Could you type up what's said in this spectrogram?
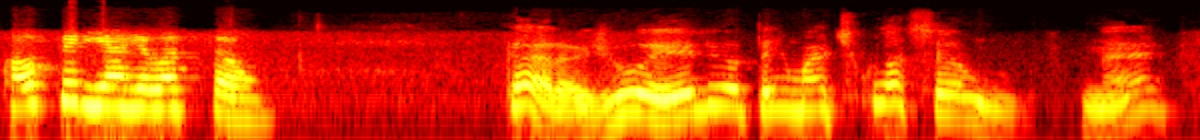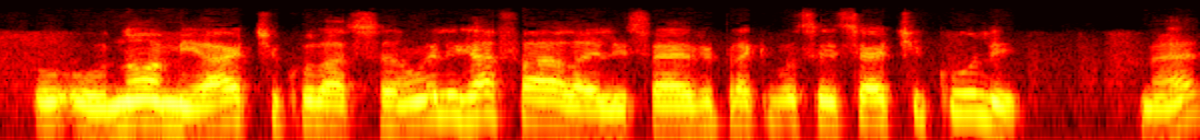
qual seria a relação? Cara, joelho eu tenho uma articulação, né? O, o nome articulação, ele já fala, ele serve para que você se articule, né?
